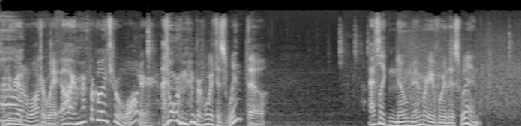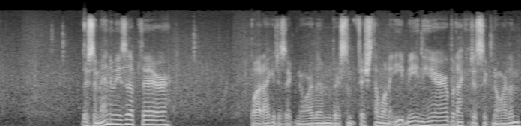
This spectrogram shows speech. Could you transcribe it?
Uh. Underground waterway. Oh, I remember going through water. I don't remember where this went, though. I have, like, no memory of where this went. There's some enemies up there. but I could just ignore them. There's some fish that want to eat me in here, but I can just ignore them.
